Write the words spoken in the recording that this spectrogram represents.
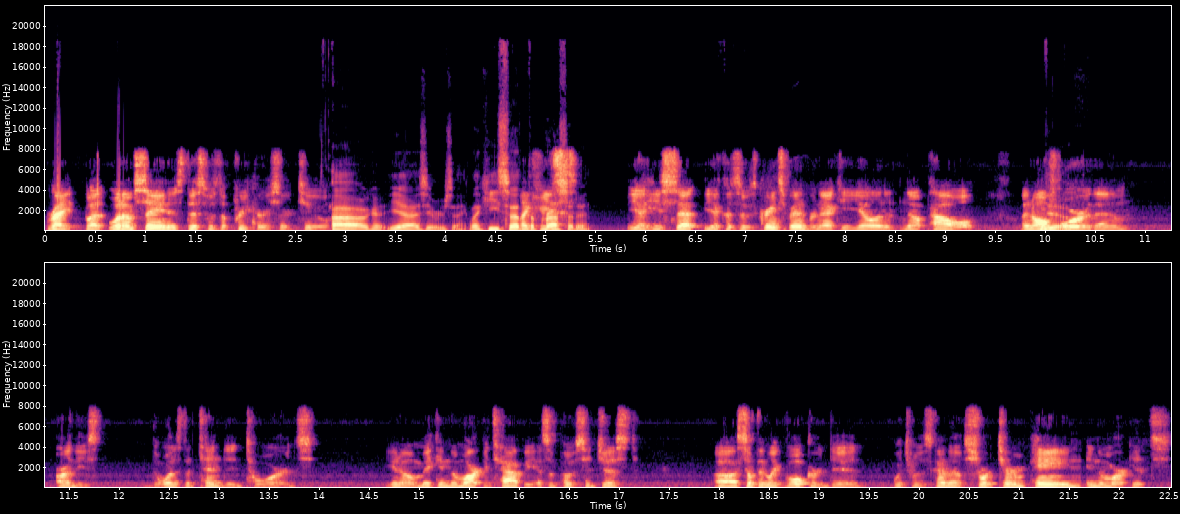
Right, but what I'm saying is this was a precursor to. Oh, okay. Yeah, I see what you're saying. Like he set Like the precedent. Yeah, he set. Yeah, because it was Greenspan, Bernanke, Yellen, and now Powell, and all Yeah. four of them are these the ones that tended towards, you know, making the markets happy, as opposed to just uh, something like Volcker did, which was kind of short-term pain in the markets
